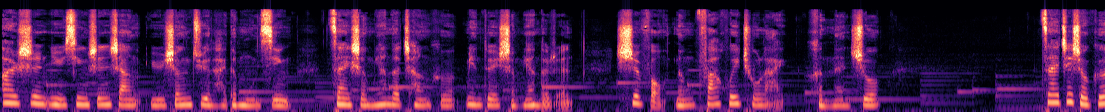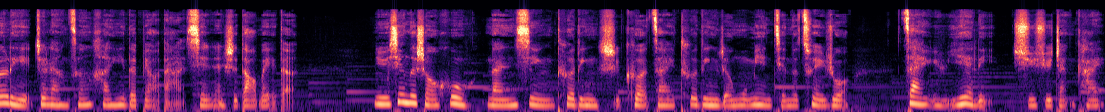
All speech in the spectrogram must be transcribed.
二是女性身上与生俱来的母性，在什么样的场合面对什么样的人，是否能发挥出来，很难说。在这首歌里，这两层含义的表达显然是到位的。女性的守护，男性特定时刻在特定人物面前的脆弱，在雨夜里徐徐展开。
